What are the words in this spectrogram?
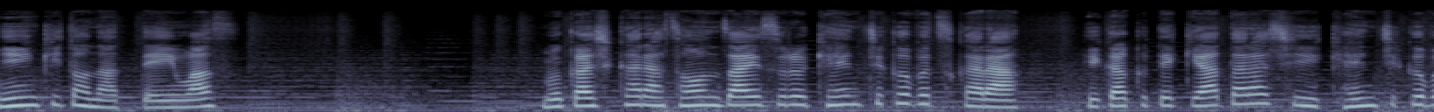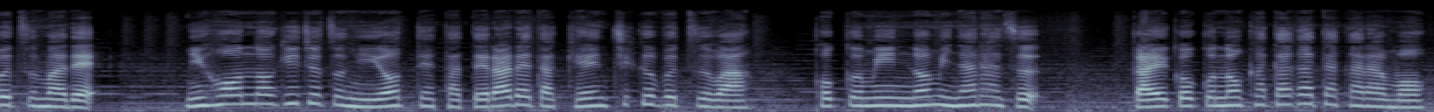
人気となっています。昔から存在する建築物から比較的新しい建築物まで日本の技術によって建てられた建築物は国民のみならず外国の方々からも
